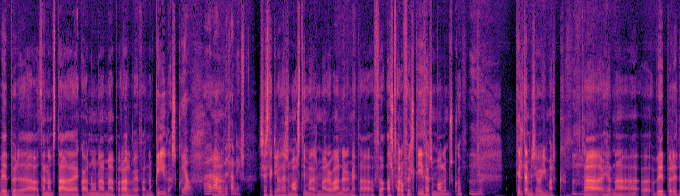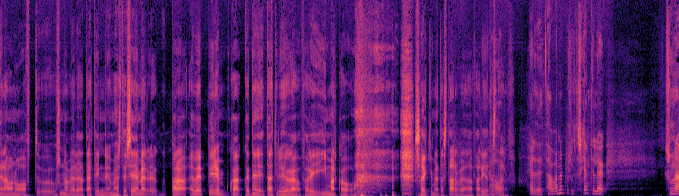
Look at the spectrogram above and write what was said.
viðbörði á þennan stað eða eitthvað, núna er maður bara alveg farin að býða sko. Já, það er alveg þannig sko. Sérstaklega á þessum ástíma þessum maður er vanur um þetta allt fara á fullt í þessum málum sko. Til dæmis hjá Ímark. Það hérna viðbörðinir hafa nú oft uh, svona verið að dætt inn um höstu. Segðu mér bara ef við byrjum, hva, hvernig dættir í huga að fara í Ímark og sækjum þetta starf eða fara í þetta Já. starf? Herðu, það var nefnilega svolítið skemmtileg svona,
